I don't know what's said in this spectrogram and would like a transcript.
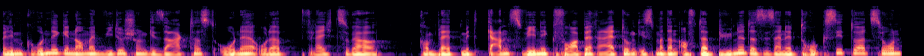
weil im Grunde genommen, wie du schon gesagt hast, ohne oder vielleicht sogar komplett mit ganz wenig Vorbereitung ist man dann auf der Bühne. Das ist eine Drucksituation.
